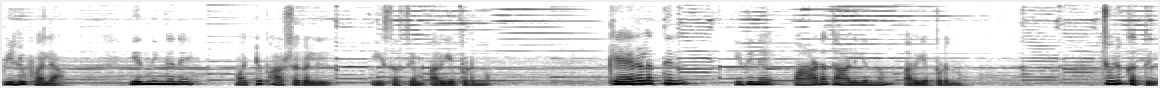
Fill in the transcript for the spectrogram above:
പിലുഫല എന്നിങ്ങനെ മറ്റു ഭാഷകളിൽ ഈ സസ്യം അറിയപ്പെടുന്നു. കേരളത്തിൽ ഇതിനെ പാടതാളിയെന്നും അറിയപ്പെടുന്നു. ചുരുക്കത്തിൽ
